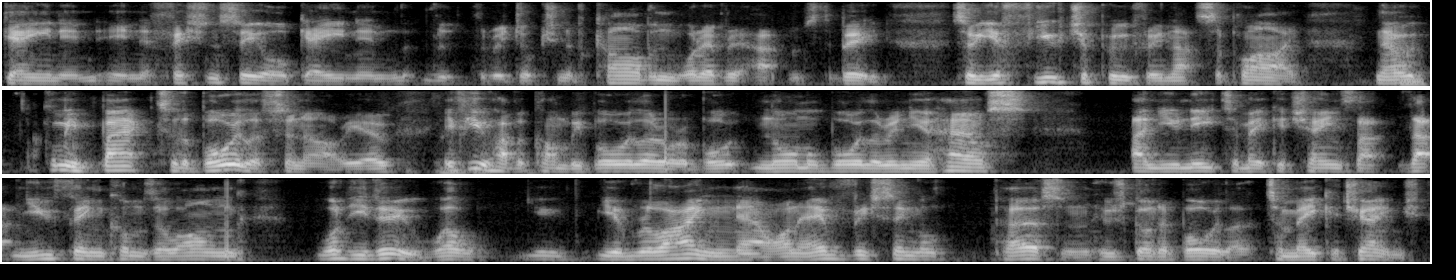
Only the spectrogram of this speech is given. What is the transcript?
gain in, in efficiency or gain in the reduction of carbon whatever it happens to be so you're future proofing that supply now, hmm. coming back to the boiler scenario, if you have a combi boiler or a bo- normal boiler in your house and you need to make a change, that that new thing comes along, what do you do? Well, you you're relying now on every single person who's got a boiler to make a change.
